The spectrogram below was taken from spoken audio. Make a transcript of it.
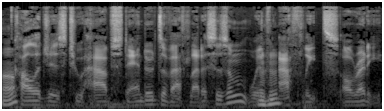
Huh? colleges to have standards of athleticism with Mhm. athletes already.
